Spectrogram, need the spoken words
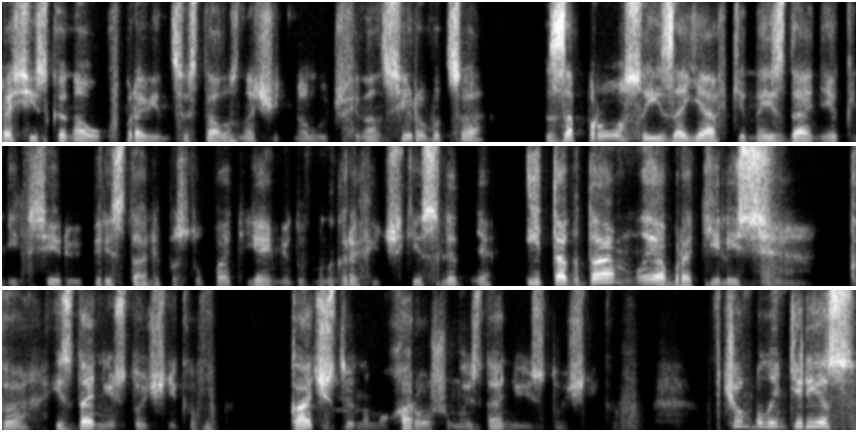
российская наука в провинции стала значительно лучше финансироваться, запросы и заявки на издание книг в серию перестали поступать, я имею в виду в монографические исследования. И тогда мы обратились к изданию источников, качественному, хорошему изданию источников. В чем был интерес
